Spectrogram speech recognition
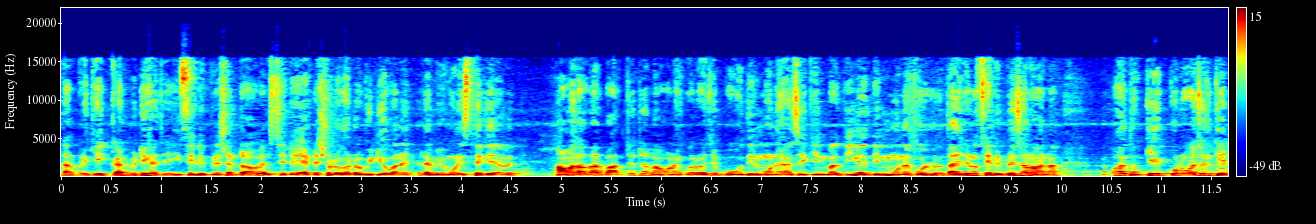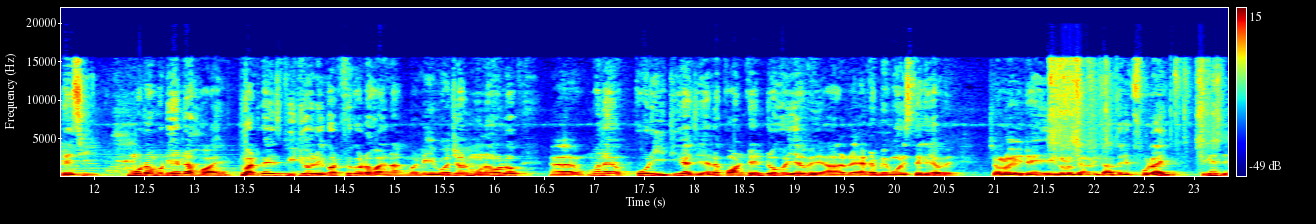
তারপরে কেক কাটবে, ঠিক আছে? এই সেলিব্রেশনটা হবে, সেটাই একটা ছোটোখাটো ভিডিও বানাই এটা মেমোরিজ থেকে যাবে। আমার দাদার বার্থডেটা না, অনেকবার হয়েছে, বৌদির মনে আছে কিংবা দিনের দিন মনে পড়ল, তাই জন্য সেলিব্রেশন হয় না। হয়তো কেক কোনো বছর কেটেছি, মোটামুটি এটা হয়। বাট গাইজ ভিডিও রেকর্ড ফেকর্ড হয় না বাট এই বছর মনে হলো মানে করি, ঠিক আছে? একটা কন্টেন্টও হয়ে যাবে, আর একটা মেমোরিজ থেকে যাবে। চলো, এটা, এগুলোকে আমি তাড়াতাড়ি ফোলাই, ঠিক আছে?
